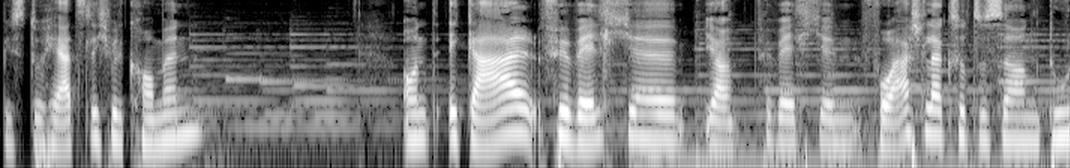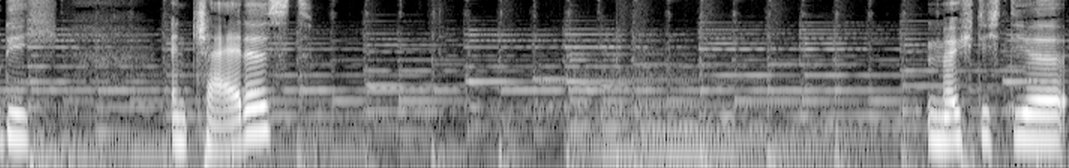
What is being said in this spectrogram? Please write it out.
bist du herzlich willkommen. Und egal für welche, ja, für welchen Vorschlag sozusagen du dich entscheidest, möchte ich dir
